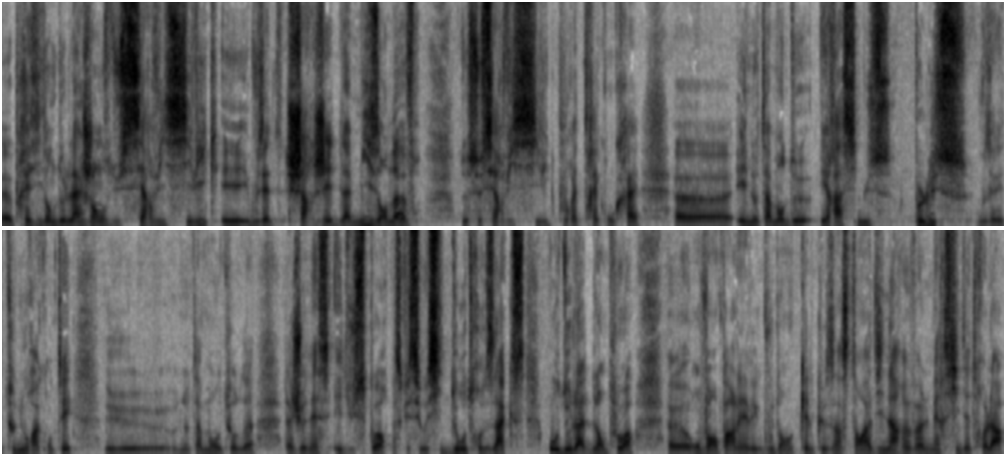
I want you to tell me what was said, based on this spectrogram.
Euh, présidente de l'Agence du service civique et vous êtes chargée de la mise en œuvre de ce service civique, pour être très concret, et notamment de Erasmus plus. Vous allez tout nous raconter, euh, notamment autour de la, jeunesse et du sport, parce que c'est aussi d'autres axes au-delà de l'emploi. Euh, on va en parler avec vous dans quelques instants. Adina Revel, merci d'être là.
